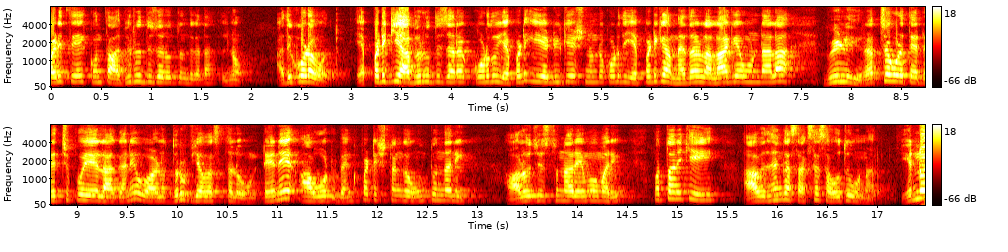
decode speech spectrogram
పడితే కొంత అభివృద్ధి జరుగుతుంది కదా? నో. అది కూడా వద్దు. ఎప్పటికీ అభివృద్ధి జరగకూడదు ఎప్పటికీ ఎడ్యుకేషన్ ఉండకూడదు ఎప్పటికీ ఆ మెదళ్ళు అలాగే ఉండాలా? వీళ్ళు రెచ్చగొడితే రెచ్చిపోయేలాగానే వాళ్ళు దుర్వ్యవస్థలో ఉంటేనే ఆ ఓటు వెంకపటిష్టంగా పటిష్టంగా ఉంటుందని ఆలోచిస్తున్నారేమో మరి. మొత్తానికి ఆ విధంగా సక్సెస్ అవుతూ ఉన్నారు. ఎన్నో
